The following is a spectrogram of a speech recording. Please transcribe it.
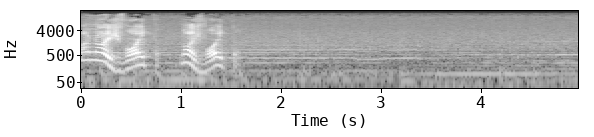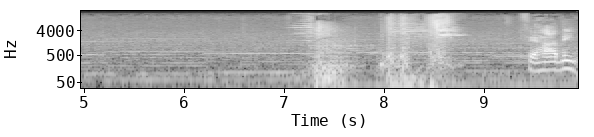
Mas nós volta, nós volta. Ferrado, hein?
